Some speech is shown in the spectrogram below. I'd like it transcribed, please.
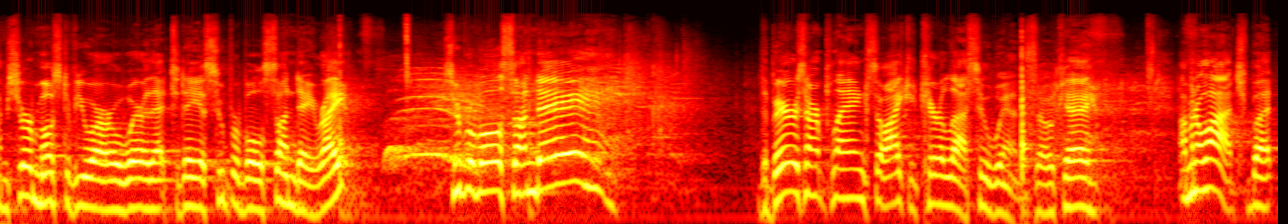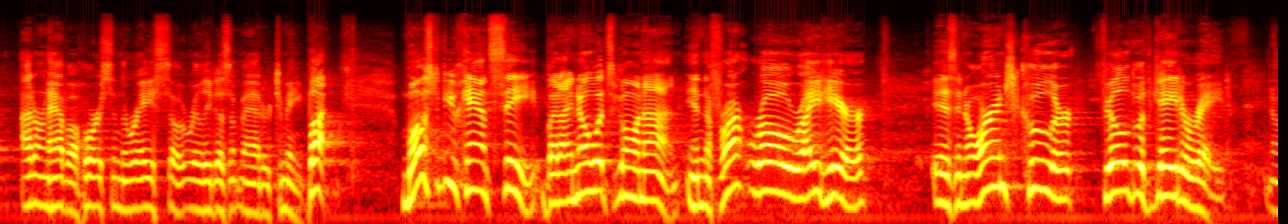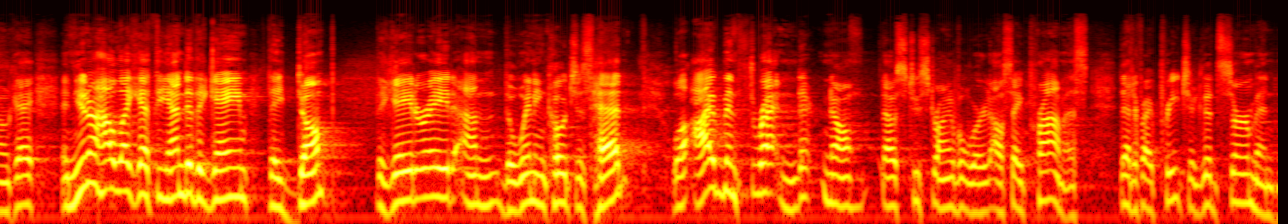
I'm sure most of you are aware that today is Super Bowl Sunday, right? Super Bowl Sunday. The Bears aren't playing, so I could care less who wins, okay? I'm going to watch, but I don't have a horse in the race, so it really doesn't matter to me. But most of you can't see, but I know what's going on. In the front row right here is an orange cooler filled with Gatorade, okay? And you know how, like, at the end of the game, they dump the Gatorade on the winning coach's head? Well, I've been threatened, no, that was too strong of a word. I'll say promised that if I preach a good sermon,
